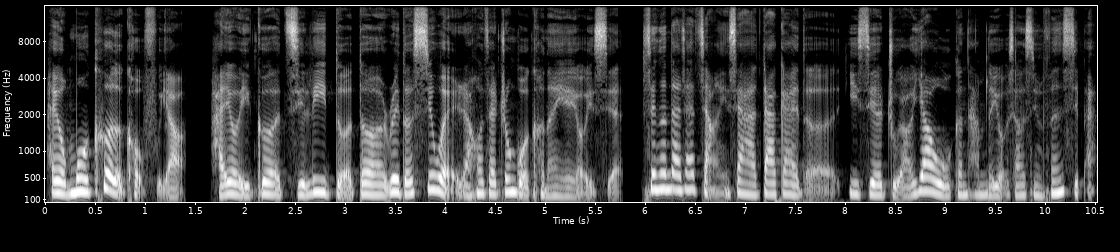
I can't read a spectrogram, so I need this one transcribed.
还有默克的口服药，还有一个吉利德的瑞德西韦，然后在中国可能也有一些。先跟大家讲一下大概的一些主要药物跟它们的有效性分析吧。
